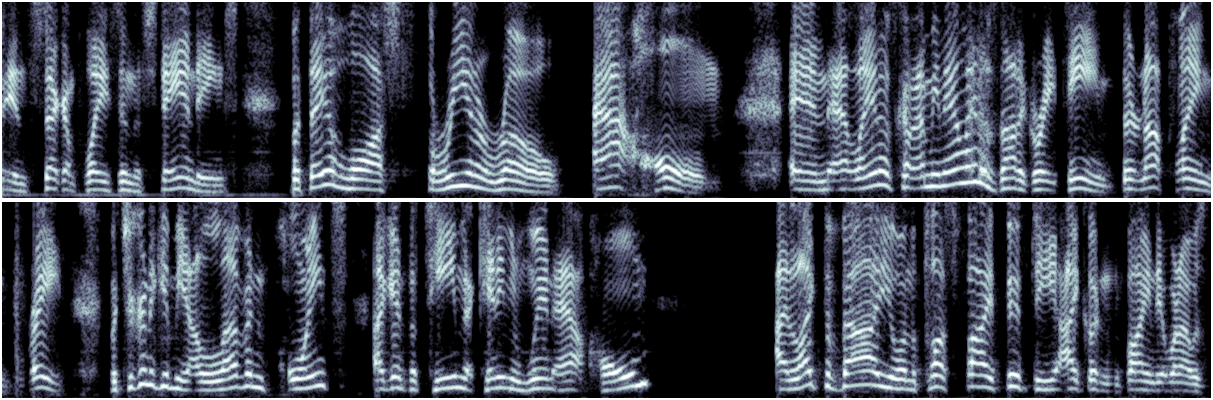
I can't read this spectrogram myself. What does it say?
in second place in the standings, but they have lost three in a row at home. And Atlanta's, I mean, Atlanta's not a great team. They're not playing great, but you're going to give me 11 points against a team that can't even win at home. I like the value on the plus 550. I couldn't find it when I was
